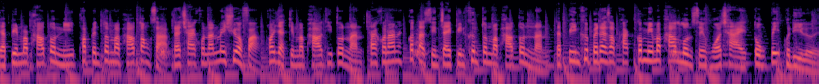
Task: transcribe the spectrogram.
อย่าปีนมะพร้าวต้นนี้เพราะเป็นต้นมะพร้าวต้องสาบแต่ชายคนนั้นไม่เชื่อฟังเพราะอยากกินมะพร้าวที่ต้นนั้น ชายคนนั้นก็ตัดสินใจปีนขึ้นต้นมะพร้าวต้นนั้น แต่ปีนขึ้นไปได้สักพักก็มีมะพร้าวหล่นใส่หัวชายตรงเป๊ะพอดีเลย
